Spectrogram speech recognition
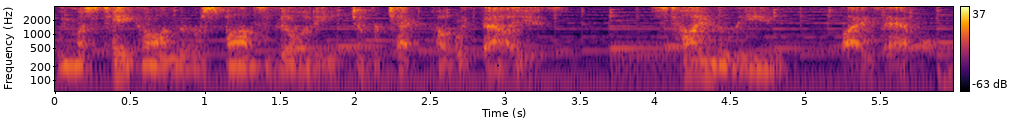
we must take on the responsibility to protect public values. It's time to lead by example.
